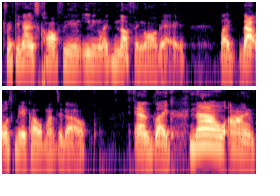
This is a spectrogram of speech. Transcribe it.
drinking iced coffee and eating like nothing all day. Like, that was me a couple months ago. And like, now I'm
